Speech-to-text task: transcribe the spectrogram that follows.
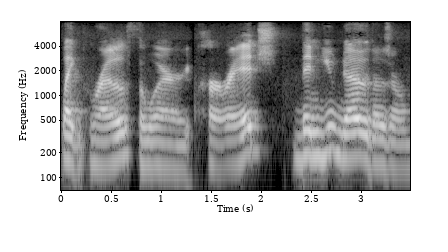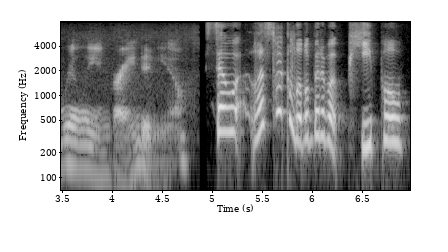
like growth or courage, then you know those are really ingrained in you. So, let's talk a little bit about people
